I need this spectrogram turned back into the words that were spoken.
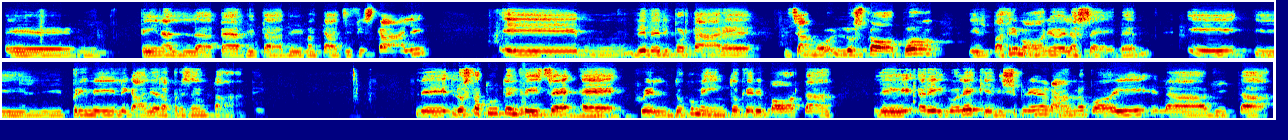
pena la perdita dei vantaggi fiscali, e deve riportare diciamo, lo scopo, il patrimonio e la sede e i primi legali rappresentanti. Le, lo statuto invece è quel documento che riporta le regole che disciplineranno poi la vita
